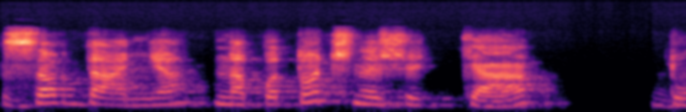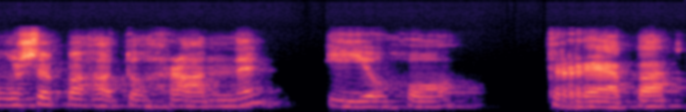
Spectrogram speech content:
завдання на поточне життя дуже багатогранне і його треба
